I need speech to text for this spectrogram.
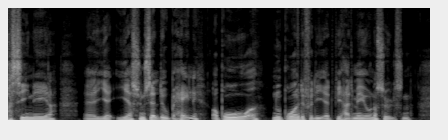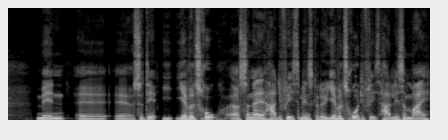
at sige nære. Øh, jeg, jeg synes selv, det er ubehageligt at bruge ordet. Nu bruger jeg det, fordi at vi har det med i undersøgelsen. Men øh, øh, så det, jeg vil tro, og sådan er, har de fleste mennesker det jeg vil tro, at de fleste har det ligesom mig,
